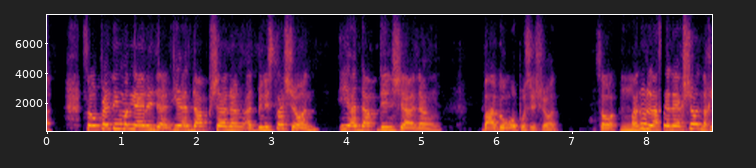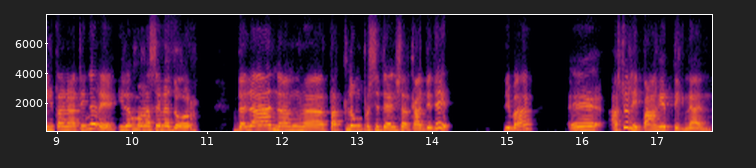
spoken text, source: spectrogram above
so pwedeng mangyari dyan, i-adapt siya ng administrasyon, i-adapt din siya ng bagong oposisyon. So, mm. paano last election, nakita natin yan eh. Ilang mga senador, dala ng uh, tatlong presidential candidate. Di ba? Eh, actually, pangit tignan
